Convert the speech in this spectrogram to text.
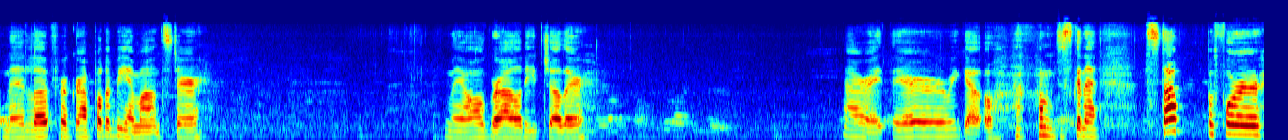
And they love for Grandpa to be a monster. And they all growl at each other. Alright, there we go. I'm just going to stop before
